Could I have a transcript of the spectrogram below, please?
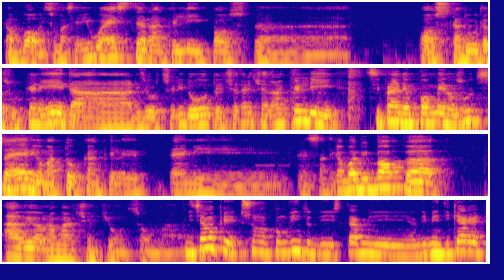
cowboy, insomma semi western, anche lì post, eh, post caduta sul pianeta, risorse ridotte, eccetera, eccetera. Anche lì si prende un po' meno sul serio, ma tocca anche le temi interessanti. Cowboy Bebop eh, aveva una marcia in più, insomma. Diciamo che sono convinto di starmi a dimenticare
